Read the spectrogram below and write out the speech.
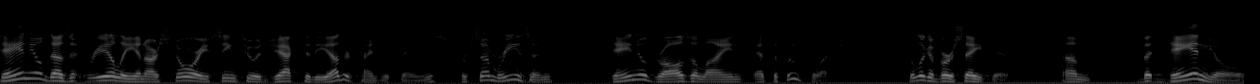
Daniel doesn't really, in our story, seem to object to the other kinds of things, for some reason, Daniel draws a line at the food selection. So look at verse 8 there. Um, but Daniel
